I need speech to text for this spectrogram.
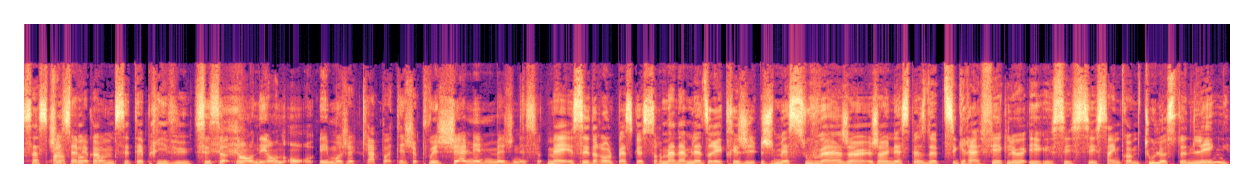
Ça se passe pas comme c'était prévu. C'est ça. Non, on est, on, et moi, je capotais. Je pouvais jamais m'imaginer ça. Mais c'est drôle parce que sur Madame la directrice, je mets souvent, j'ai un, espèce de petit graphique, là, et c'est simple comme tout, là, c'est une ligne,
